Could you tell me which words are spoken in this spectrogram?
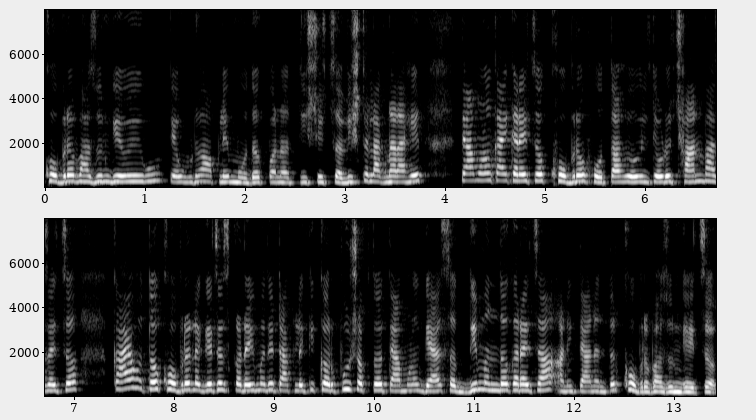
खोबरं भाजून घेऊ तेवढं आपले मोदक पण अतिशय चविष्ट लागणार आहेत. त्यामुळं काय करायचं? खोबरं होता होईल तेवढं छान भाजायचं. काय होतं? खोबरं लगेचच कढईमध्ये टाकलं की करपू शकतं. त्यामुळं गॅस अगदी मंद करायचा आणि त्यानंतर खोबरं भाजून घ्यायचं.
